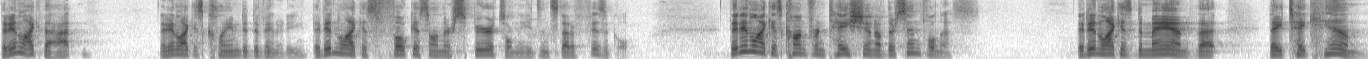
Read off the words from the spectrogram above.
They didn't like that. They didn't like his claim to divinity. They didn't like his focus on their spiritual needs instead of physical. They didn't like his confrontation of their sinfulness. They didn't like his demand that they take him,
